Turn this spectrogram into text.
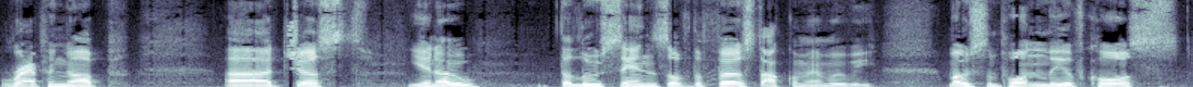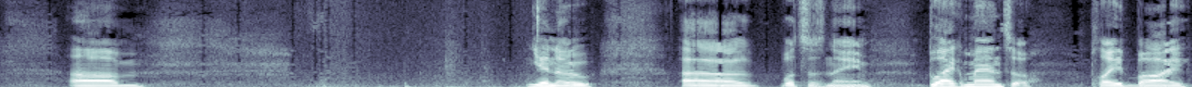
wrapping up uh, just, you know, the loose ends of the first Aquaman movie. Most importantly, of course, um, you know, uh, what's his name? Black Manta, played by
